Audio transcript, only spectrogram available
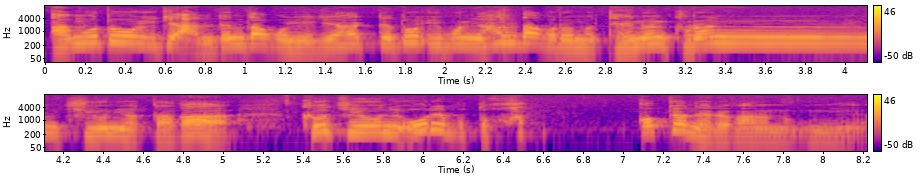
아무도 이게 안 된다고 얘기할 때도 이분이 한다 그러면 되는 그런 기운이었다가 그 기운이 올해부터 확 꺾여 내려가는 운이에요.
